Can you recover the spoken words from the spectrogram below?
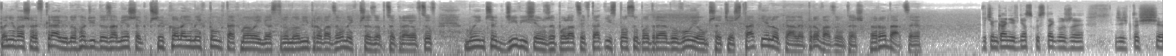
ponieważ w kraju dochodzi do zamieszek przy kolejnych punktach małej gastronomii prowadzonych przez obcokrajowców. Młyńczyk dziwi się, że Polacy w taki sposób odreagowują, przecież takie lokale prowadzą też rodacy. Wyciąganie wniosku z tego, że jeżeli ktoś e,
